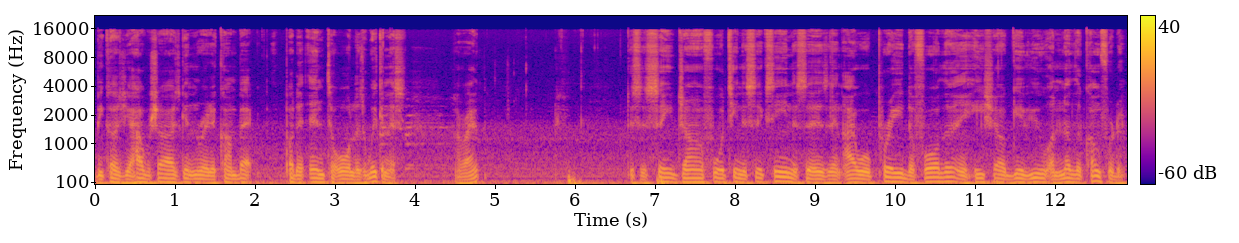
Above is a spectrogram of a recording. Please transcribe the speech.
because Yahweh is getting ready to come back, put an end to all his wickedness. All right. This is St. John 14 to 16. It says, And I will pray the Father, and he shall give you another comforter.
